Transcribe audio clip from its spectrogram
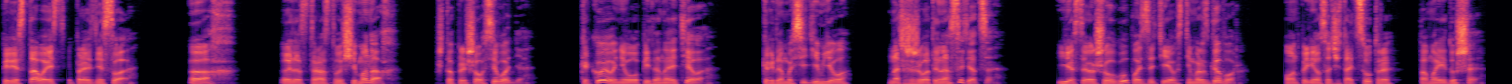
перестала есть и произнесла. «Ах, этот странствующий монах, что пришел сегодня. Какое у него упитанное тело. Когда мы сидим его, наши животы насытятся. Я совершил глупость, затеяв с ним разговор. Он принялся читать сутры по моей душе.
